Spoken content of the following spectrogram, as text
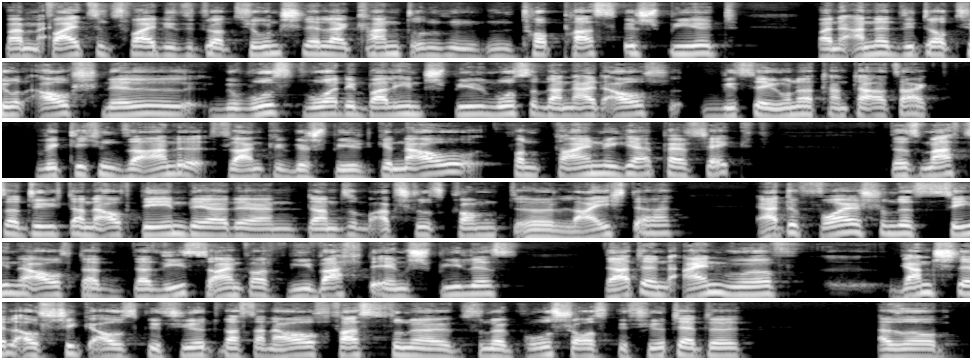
beim 2 zu 2 die Situation schnell erkannt und einen, einen Top-Pass gespielt. Bei einer anderen Situation auch schnell gewusst, wo er den Ball hinspielen muss und dann halt auch, wie es der Jonathan Tat sagt, wirklich eine Sahneflanke gespielt. Genau von Timing her perfekt. Das macht es natürlich dann auch dem, der, der dann zum Abschluss kommt, äh, leichter. Er hatte vorher schon eine Szene auch, da, da siehst du einfach, wie wach der im Spiel ist. Da hat er einen Einwurf äh, ganz schnell auf schick ausgeführt, was dann auch fast zu einer, zu einer Großchance geführt hätte. Also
